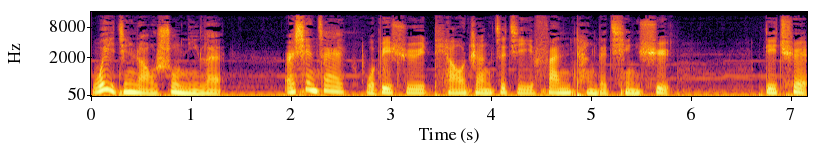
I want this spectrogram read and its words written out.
我已经饶恕你了。而现在，我必须调整自己翻腾的情绪。的确，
